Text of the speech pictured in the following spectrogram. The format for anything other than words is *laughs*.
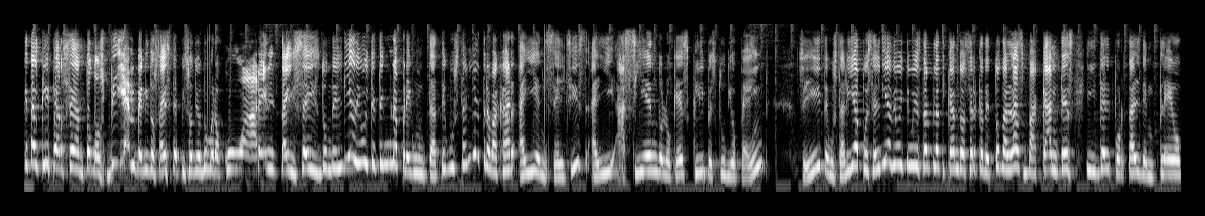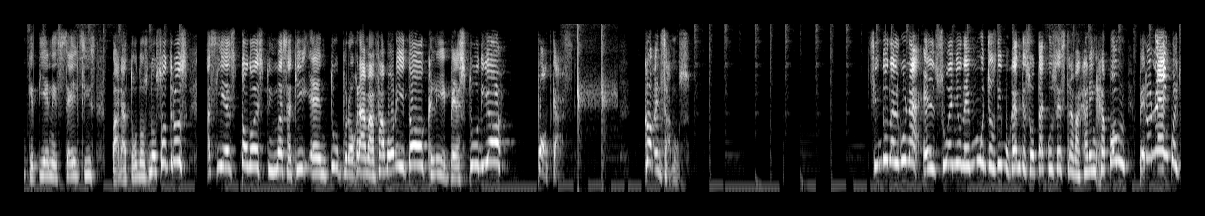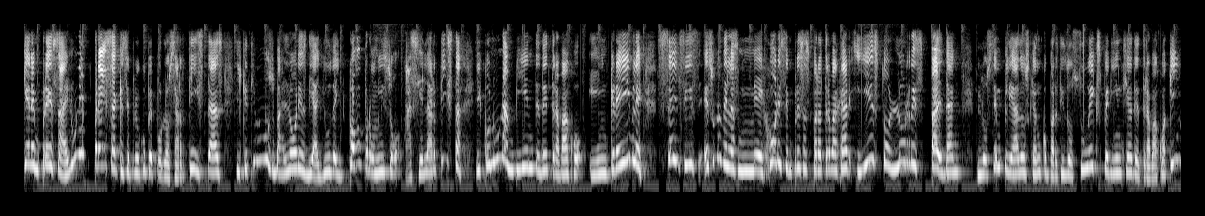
¿qué tal Clippers? Sean todos bienvenidos a este episodio número 46, donde el día de hoy te tengo una pregunta. ¿Te gustaría trabajar ahí en Celsius, ahí haciendo lo que es Clip Studio Paint? ¿Sí? ¿Te gustaría? Pues el día de hoy te voy a estar platicando acerca de todas las vacantes y del portal de empleo que tiene Celsius para todos nosotros. Así es, todo esto y más aquí en tu programa favorito, Clip Studio Podcast. Comenzamos. Sin duda alguna, el sueño de muchos dibujantes otakus es trabajar en Japón, pero no en cualquier empresa, en una empresa que se preocupe por los artistas y que tiene unos valores de ayuda y compromiso hacia el artista y con un ambiente de trabajo increíble. Celsius es una de las mejores empresas para trabajar y esto lo respaldan los empleados que han compartido su experiencia de trabajo aquí.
